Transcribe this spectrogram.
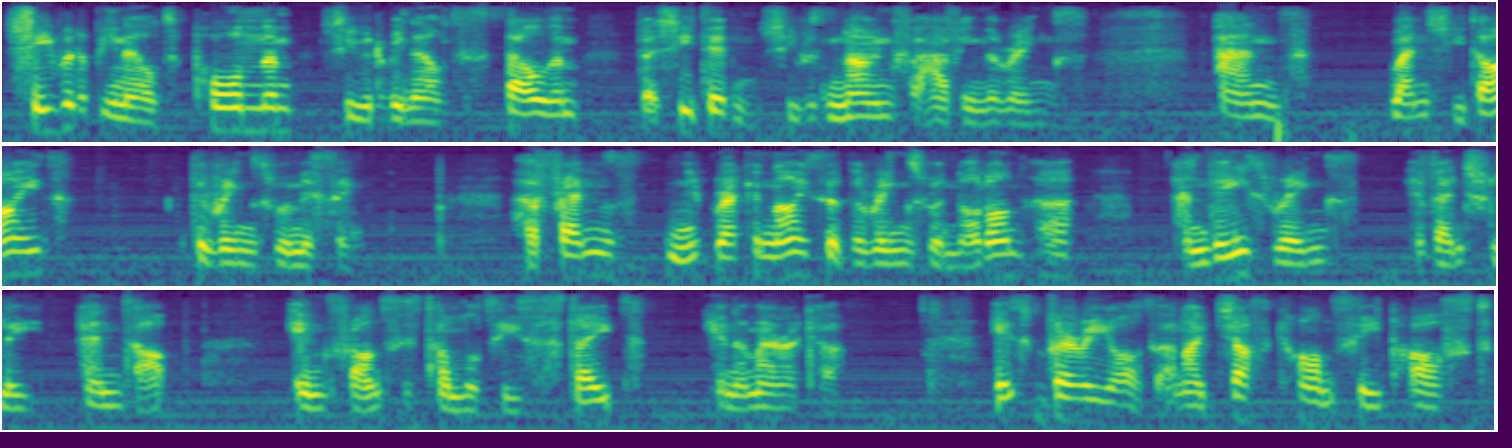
she would have been able to pawn them, she would have been able to sell them, but she didn't. She was known for having the rings. And when she died, the rings were missing. Her friends recognized that the rings were not on her, and these rings eventually end up in Francis Tumblety's estate in America. It's very odd, and I just can't see past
